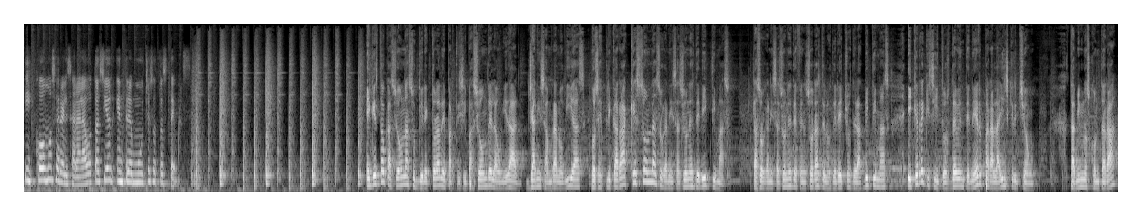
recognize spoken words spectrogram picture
y cómo se realizará la votación, entre muchos otros temas. En esta ocasión, la subdirectora de participación de la unidad, Yani Zambrano Díaz, nos explicará qué son las organizaciones de víctimas, las organizaciones defensoras de los derechos de las víctimas y qué requisitos deben tener para la inscripción. También nos contará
